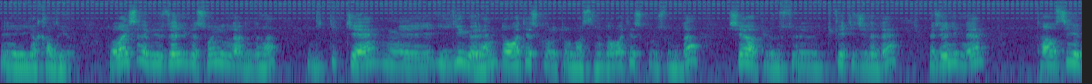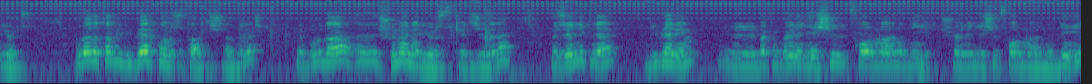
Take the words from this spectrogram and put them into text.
e, yakalıyor. Dolayısıyla biz özellikle son yıllarda da gittikçe e, ilgi gören domates kurutulmasını, domates kurusunu da şey yapıyoruz, e, tüketicilere özellikle tavsiye ediyoruz. Burada tabii biber konusu tartışılabilir. E, burada e, şunu öneriyoruz tüketicilere. Özellikle biberin ee, bakın böyle yeşil formlarını değil, şöyle yeşil formlarını değil,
